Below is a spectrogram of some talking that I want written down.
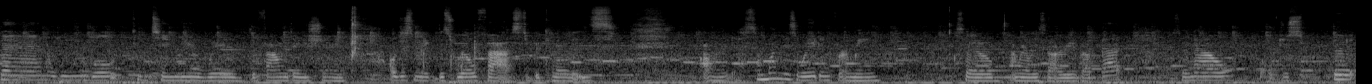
then we will continue with the foundation. I'll just make this real fast because uh, someone is waiting for me. So I'm really sorry about that. So now I'll just put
